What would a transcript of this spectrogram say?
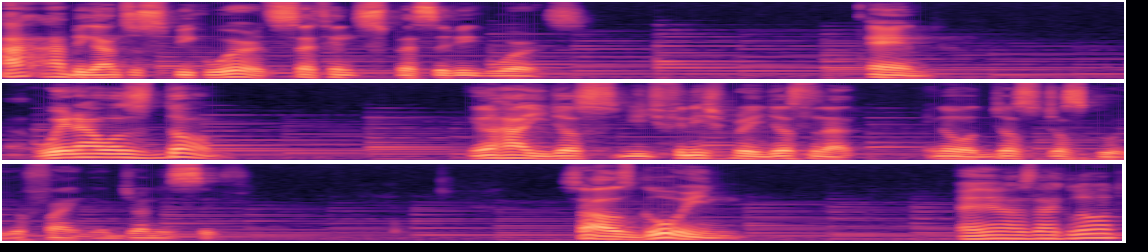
I, I began to speak words, certain specific words. And when I was done, you know how you just you finish praying, just that you know, just just go, you're fine, your journey is safe. So I was going, and I was like, Lord,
